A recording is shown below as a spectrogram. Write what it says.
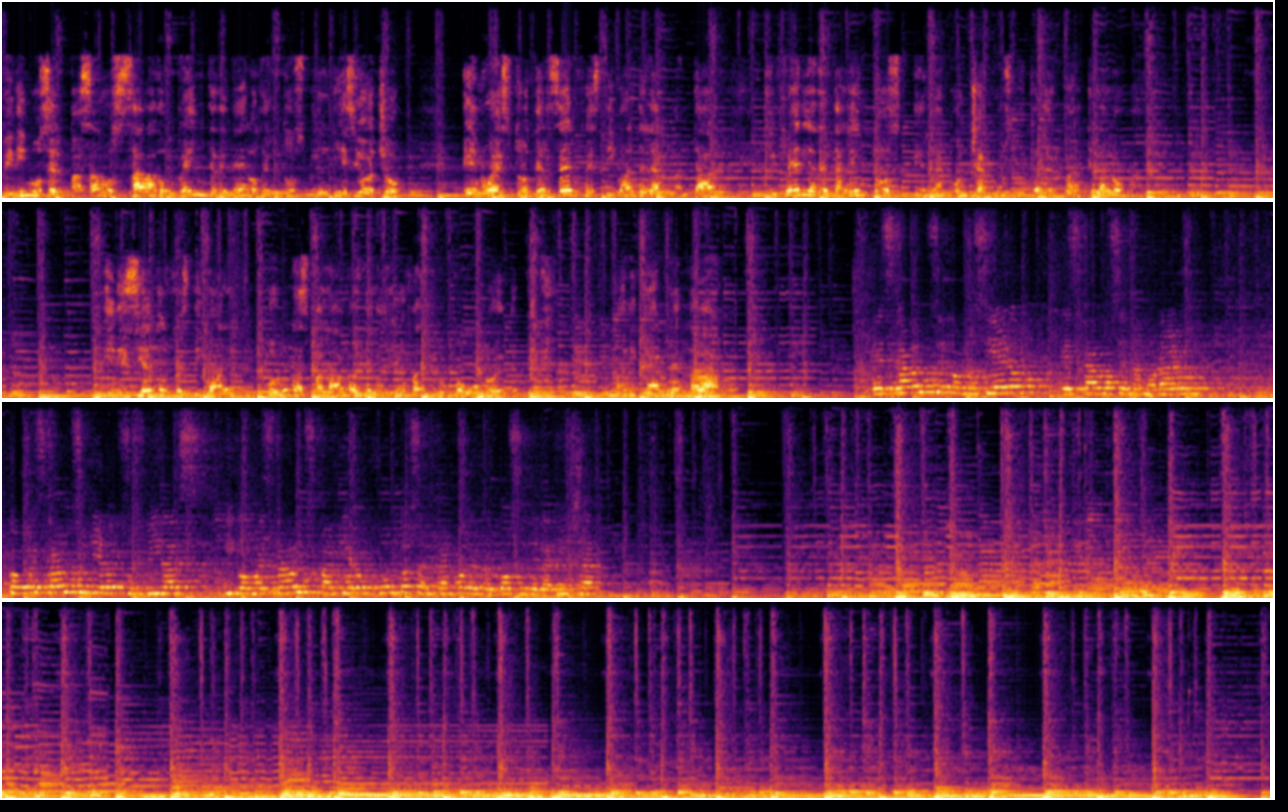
vivimos el pasado sábado 20 de enero del 2018 en nuestro tercer Festival de la Hermandad y Feria de Talentos en la concha acústica del Parque La Loma. Iniciando el festival con unas palabras de la jefa del Grupo 1 de Tepic, Mari Carmen Navarro. Scouts se conocieron, Scouts se enamoraron, como Scouts unieron sus vidas y como Scouts partieron juntos al campo del reposo de la dicha.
